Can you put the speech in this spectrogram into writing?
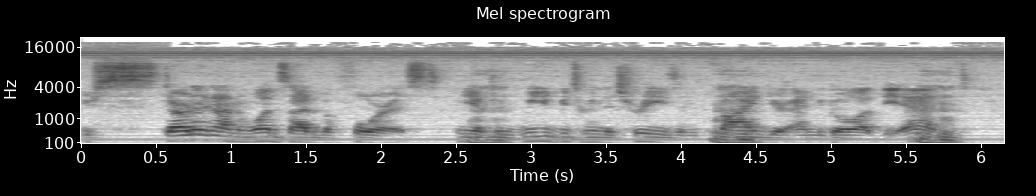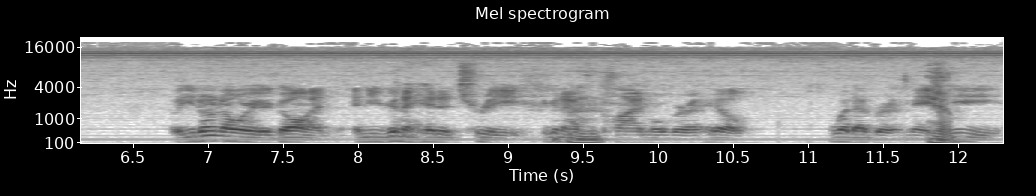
you started on one side of a forest and you have Mm-hmm. to weave between the trees and find your end goal at the end. But you don't know where you're going, and you're gonna hit a tree. You're gonna have to climb over a hill, whatever it may Mm-hmm. Yep. be.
